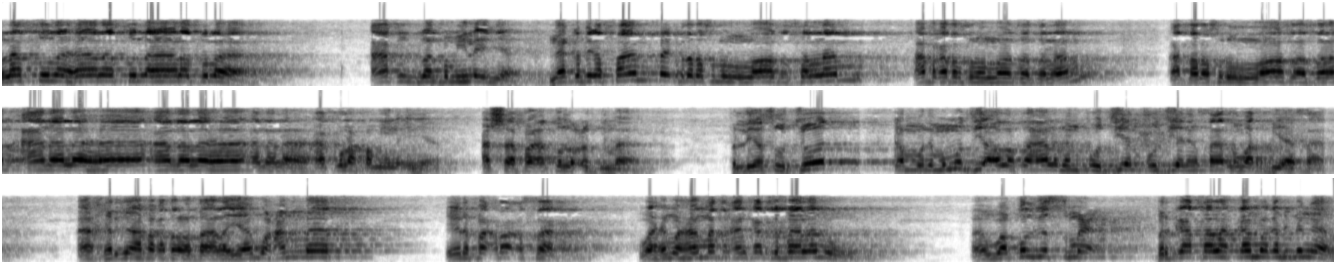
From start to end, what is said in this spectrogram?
la sulaha la sulaha la sulaha. Aku bukan pemiliknya. Nah, ketika sampai kepada Rasulullah SAW, apa kata Rasulullah SAW? Kata Rasulullah SAW, analaha, analaha, analaha. Akulah pemiliknya asyafaatul udma. Beliau sujud kemudian memuji Allah taala dan pujian-pujian yang sangat luar biasa. Akhirnya apa kata Allah taala? Ya Muhammad, irfa' ra'sak. Wahai Muhammad, angkat kepalamu. Eh, wa qul yusma'. Berkatalah kamu akan didengar.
